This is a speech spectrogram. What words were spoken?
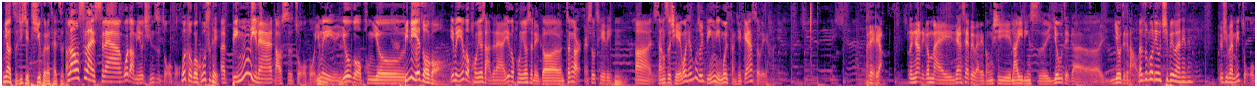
你要自己去体会了才知道。劳斯莱斯呢，我倒没有亲自坐过，我坐过古斯特。呃，宾利呢倒是坐过，因为有个朋友，宾利也坐过，因为有个朋友啥子呢？有个朋友是那个整二手车的。嗯。啊，上次去，我想我说宾利，我就上去感受了一下，不得了。人家那个卖两三百万的东西，那一定是有这个有这个道理。那如果六七百万的呢？六七百万没做过，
